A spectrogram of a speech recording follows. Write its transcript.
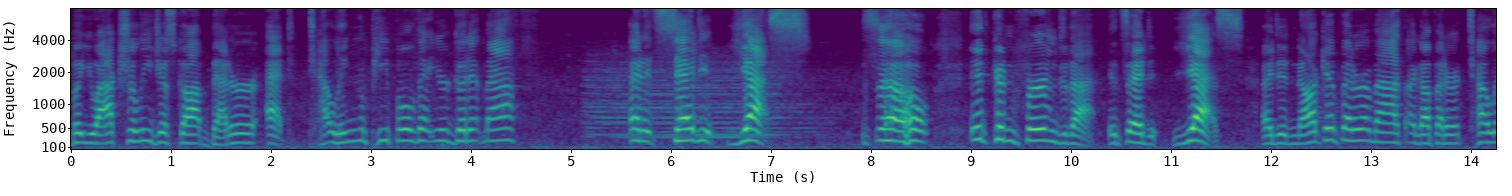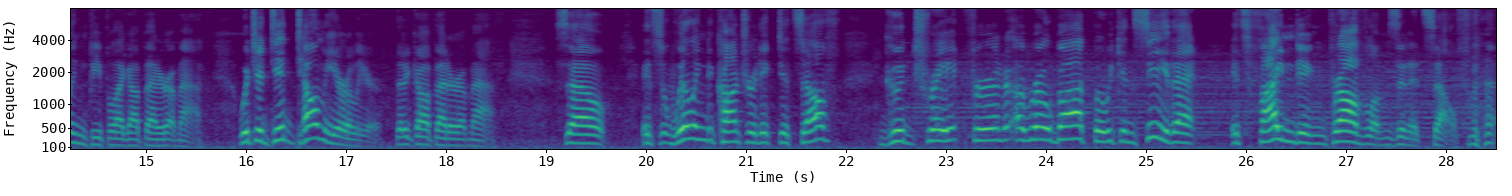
but you actually just got better at telling people that you're good at math? And it said yes. So it confirmed that. It said yes. I did not get better at math. I got better at telling people I got better at math, which it did tell me earlier that it got better at math. So it's willing to contradict itself. Good trait for a robot, but we can see that it's finding problems in itself.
